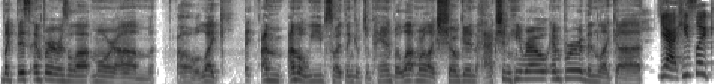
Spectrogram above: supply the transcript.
like this emperor is a lot more um oh like I- I'm I'm a weeb so I think of Japan but a lot more like shogun action hero emperor than like uh yeah, he's like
